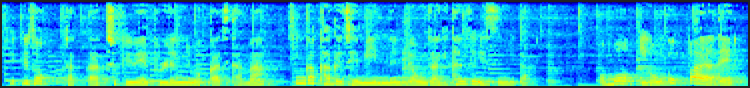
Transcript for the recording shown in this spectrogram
최규석 작가 특유의 블랙 유머까지 담아 심각하게 재미있는 명작이 탄생했습니다. 어머, 이건 꼭 봐야 돼.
